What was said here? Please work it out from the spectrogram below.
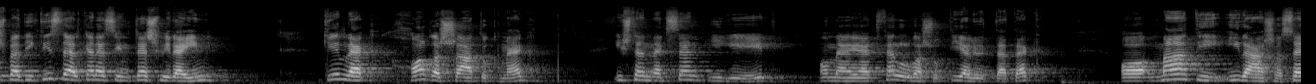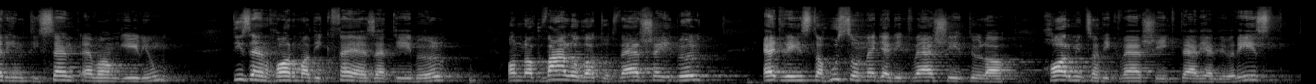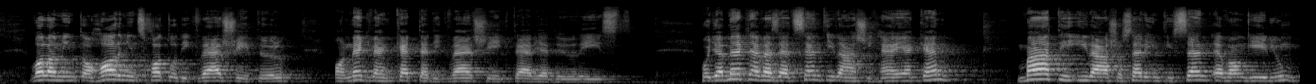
Most pedig, tisztelt keresztény testvéreim, kérlek, hallgassátok meg Istennek szent ígéjét, amelyet felolvasok ti előttetek, a Máti írása szerinti Szent Evangélium 13. fejezetéből, annak válogatott verseiből, egyrészt a 24. versétől a 30. verséig terjedő részt, valamint a 36. versétől a 42. verséig terjedő részt. Hogy a megnevezett szentírási helyeken Máté írása szerinti Szent Evangélium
